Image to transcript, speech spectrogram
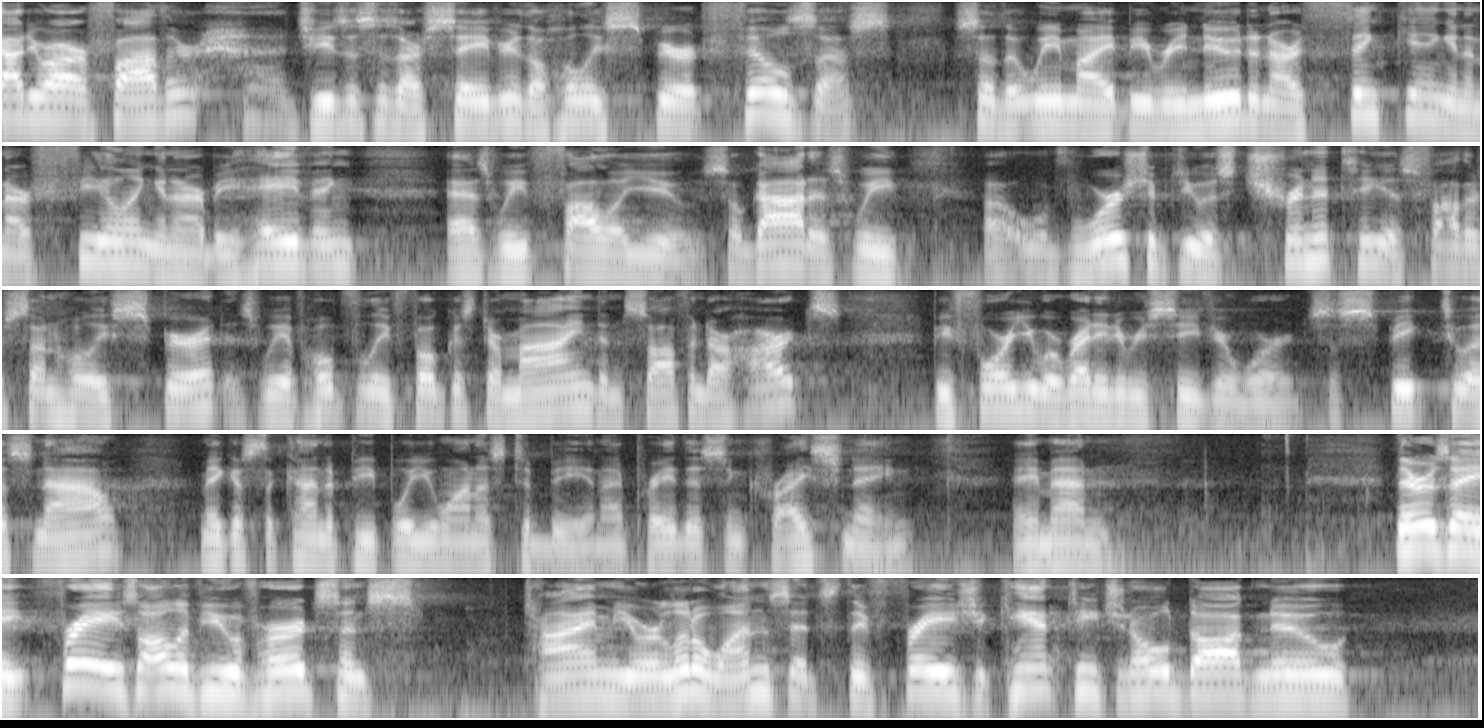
God, you are our Father. Uh, Jesus is our Savior. The Holy Spirit fills us so that we might be renewed in our thinking and in our feeling and in our behaving as we follow you. So, God, as we uh, have worshiped you as Trinity, as Father, Son, Holy Spirit, as we have hopefully focused our mind and softened our hearts before you, we're ready to receive your word. So, speak to us now. Make us the kind of people you want us to be. And I pray this in Christ's name. Amen. There is a phrase all of you have heard since time you were little ones. It's the phrase, you can't teach an old dog new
